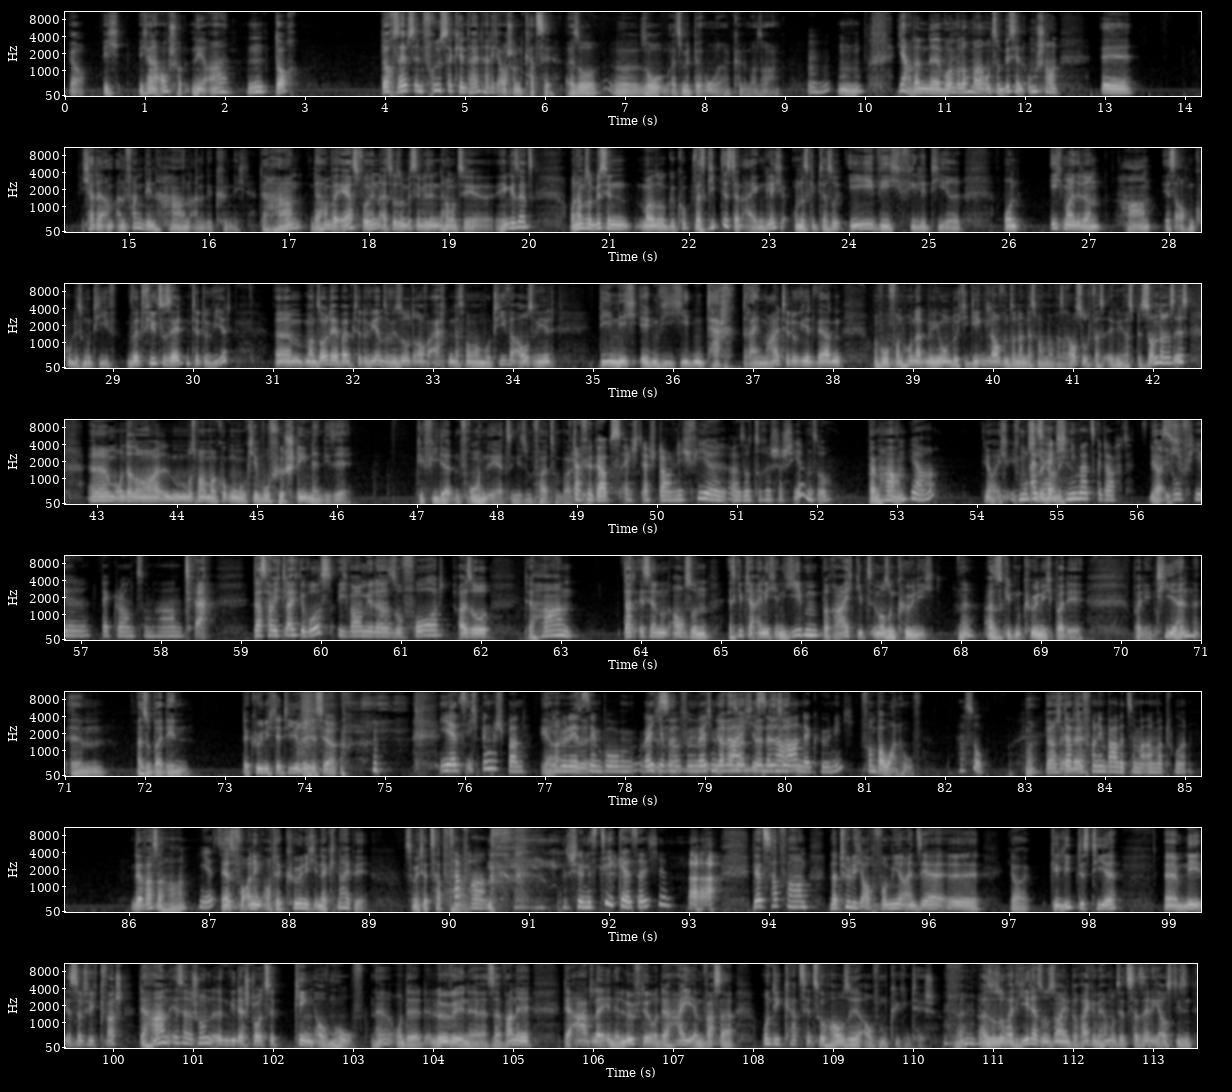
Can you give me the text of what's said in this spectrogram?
Ja. Ich, ich hatte auch schon. Nee, ah, hm, doch. Doch, selbst in frühester Kindheit hatte ich auch schon Katze. Also äh, so als Mitbewohner, könnte man sagen. Mhm. Mhm. Ja, dann äh, wollen wir doch mal uns so ein bisschen umschauen. Äh, ich hatte am Anfang den Hahn angekündigt. Der Hahn, da haben wir erst vorhin, als wir so ein bisschen, wir sind, haben uns hier hingesetzt und haben so ein bisschen mal so geguckt, was gibt es denn eigentlich? Und es gibt ja so ewig viele Tiere. Und ich meine dann, Hahn ist auch ein cooles Motiv. Wird viel zu selten tätowiert. Ähm, man sollte ja beim Tätowieren sowieso darauf achten, dass man mal Motive auswählt, die nicht irgendwie jeden Tag dreimal tätowiert werden und wovon 100 Millionen durch die Gegend laufen, sondern dass man mal was raussucht, was irgendwie was Besonderes ist. Ähm, und da muss man mal gucken, okay, wofür stehen denn diese gefiederten Freunde jetzt in diesem Fall zum Beispiel? Dafür gab es echt erstaunlich viel, also zu recherchieren so. Beim Hahn? Ja. Ja, ich, ich musste Also hätte ich niemals gedacht. Ja, dass so ich- viel Background zum Hahn. Tja, das habe ich gleich gewusst. Ich war mir da sofort, also der Hahn, das ist ja nun auch so ein, es gibt ja eigentlich in jedem Bereich gibt's immer so einen König. Ne? Also es gibt einen König bei, den bei den Tieren, ähm, also bei den der König der Tiere ist ja. Jetzt, ich bin gespannt, Ja, wie du jetzt also- den Bogen, welche, ist in welchem ja, ist Bereich ein- ist denn der ist Hahn der König? vom Bauernhof. Ach so, Ne? Da ist ich dachte der, von den Badezimmerarmaturen. der Wasserhahn. Yes. Er ist vor allen Dingen auch der König in der Kneipe. Das ist nämlich der Zapfhahn. Zapfhahn. Ein Schönes Teekesselchen. Der Zapfhahn, natürlich auch von mir ein sehr äh, ja, geliebtes Tier. Ähm, nee, ist natürlich Quatsch. Der Hahn ist ja schon irgendwie der stolze King auf dem Hof. Ne? Und der, der Löwe in der Savanne, der Adler in der Lüfte und der Hai im Wasser und die Katze zu Hause auf dem Küchentisch. Ne? Also so hat jeder so seinen Bereich. Und wir haben uns jetzt tatsächlich aus diesen,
